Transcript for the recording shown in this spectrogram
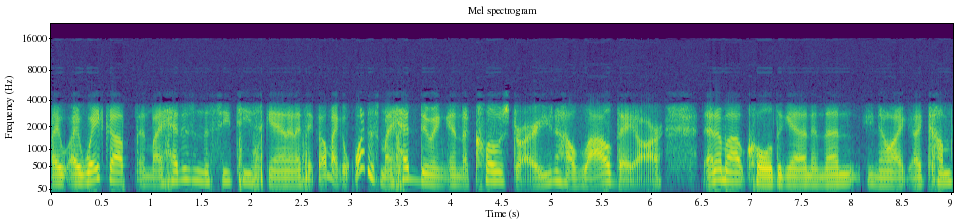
I, I wake up and my head is in the CT scan and I think, oh my god, what is my head doing in the clothes dryer? You know how loud they are. Then I'm out cold again and then, you know, I, I come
